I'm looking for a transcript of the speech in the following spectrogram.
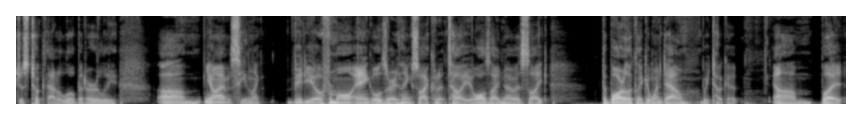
just took that a little bit early. Um, you know, I haven't seen like video from all angles or anything, so I couldn't tell you. All I know is like the bar looked like it went down. We took it. Um, but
